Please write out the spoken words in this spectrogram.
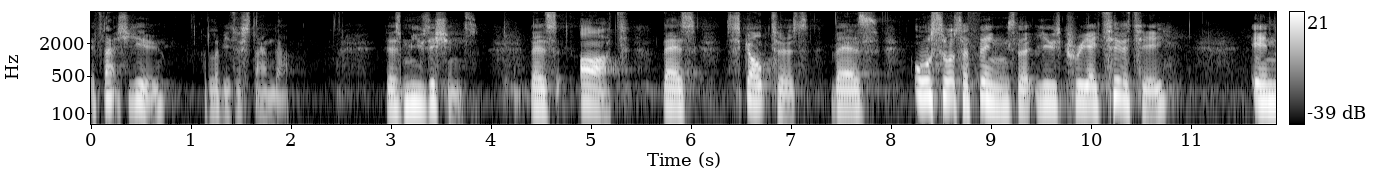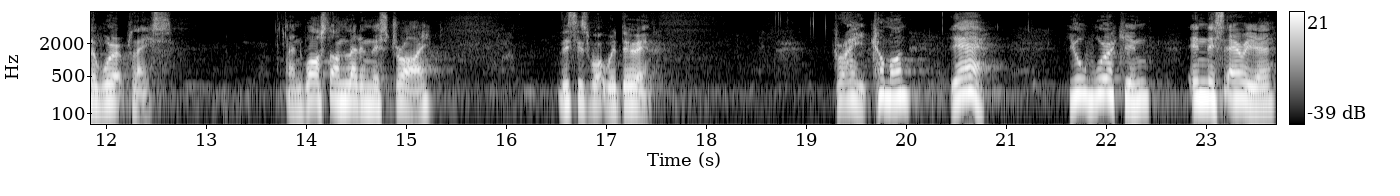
If that's you, I'd love you to stand up. There's musicians, there's art, there's sculptors, there's all sorts of things that use creativity in the workplace. And whilst I'm letting this dry, this is what we're doing. Great, come on. Yeah. You're working in this area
